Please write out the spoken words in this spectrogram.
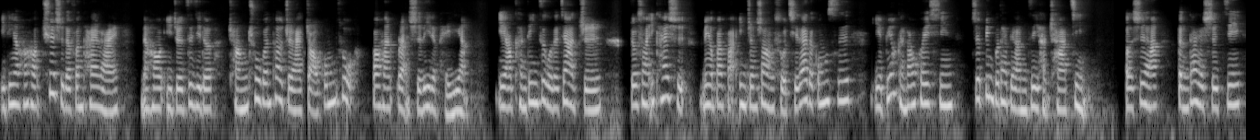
一定要好好、确实的分开来，然后以着自己的长处跟特质来找工作，包含软实力的培养，也要肯定自我的价值。就算一开始没有办法应征上所期待的公司，也不要感到灰心。这并不代表你自己很差劲，而是啊，等待的时机，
